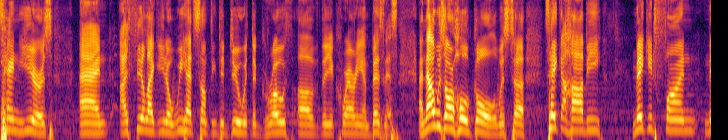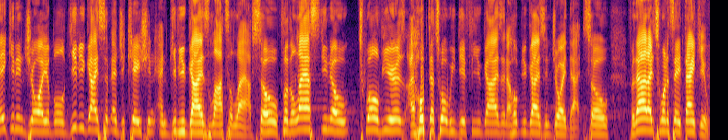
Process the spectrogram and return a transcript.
10 years, and I feel like, you know, we had something to do with the growth of the aquarium business. And that was our whole goal, was to take a hobby, make it fun, make it enjoyable, give you guys some education, and give you guys lots of laughs. So for the last, you know, 12 years, I hope that's what we did for you guys, and I hope you guys enjoyed that. So for that, I just want to say thank you.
